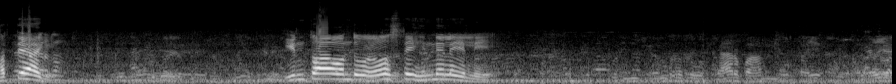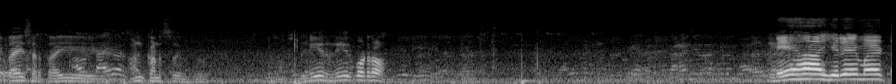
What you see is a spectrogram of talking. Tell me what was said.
ಹತ್ಯೆ ಆಗಿ. ಇಂಥ ಒಂದು ವ್ಯವಸ್ಥೆ ಹಿನ್ನೆಲೆಯಲ್ಲಿ ಯಾರಪ್ಪ? ತಾಯಿ ಸರ್ ತಾಯಿ ಹಂಗೆ ಕಾಣಿಸ್ತದೆ ನೀರು ನೀರು ಕೊಡ್ರೋ? ನೇಹಾ ಹಿರೇಮಠ್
